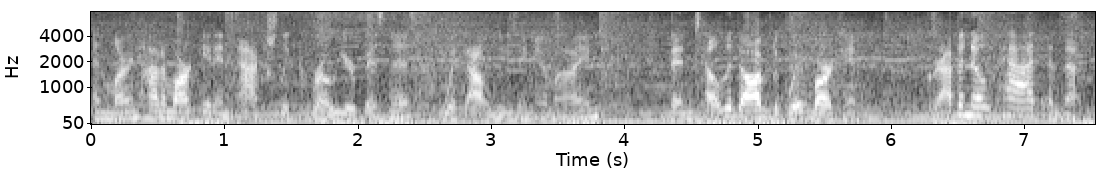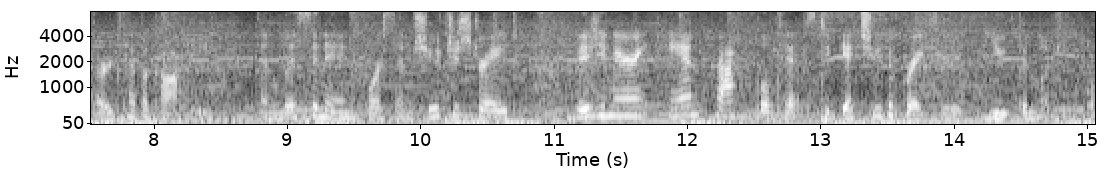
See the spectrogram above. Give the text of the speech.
and learn how to market and actually grow your business without losing your mind, then tell the dog to quit barking. Grab a notepad and that third cup of coffee and listen in for some shoot you straight, visionary, and practical tips to get you the breakthrough you've been looking for.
